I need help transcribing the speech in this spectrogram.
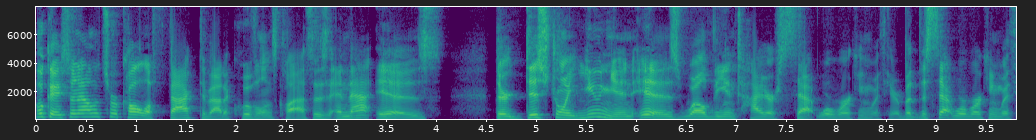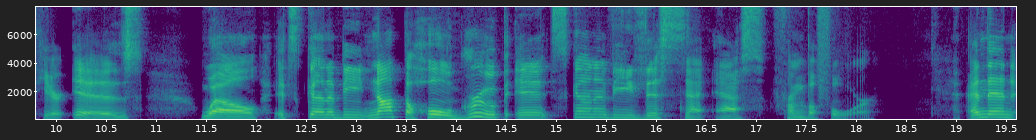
Okay, so now let's recall a fact about equivalence classes, and that is Their disjoint union is, well, the entire set we're working with here. But the set we're working with here is, well, it's gonna be not the whole group, it's gonna be this set S from before. And then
